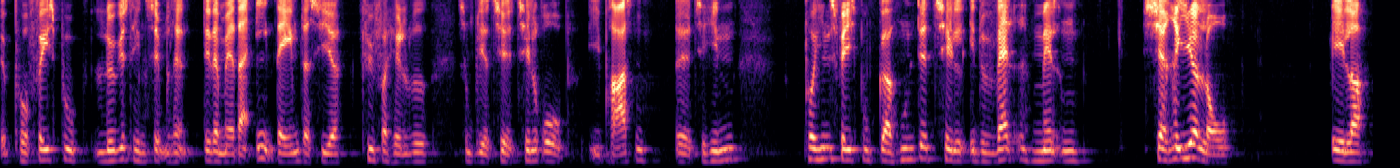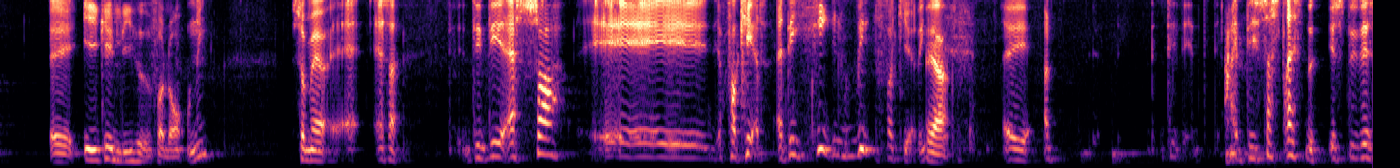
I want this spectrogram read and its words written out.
øh, på Facebook lykkes det hende simpelthen. Det der med, at der er en dame, der siger, fy for helvede, som bliver til tilråb i pressen øh, til hende. På hendes Facebook gør hun det til et valg mellem sharia-lov eller øh, ikke lighed for loven, ikke? Som er, altså, det, det er så øh, forkert, at det er helt vildt forkert, ikke? Ja. Øh, og det, ej, det er så stressende. Jeg synes, det, det Ja, det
